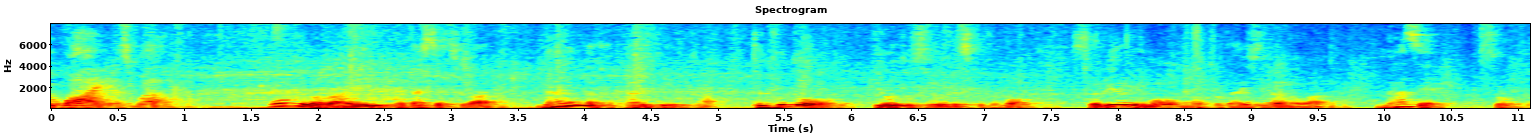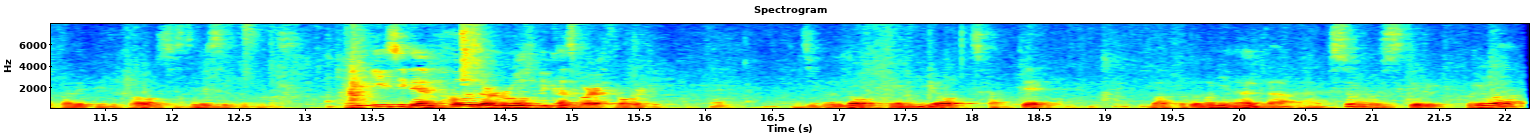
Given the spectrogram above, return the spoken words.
the why as well. 多くの場合私たちは何が書かれているかということを言おうとするんですけどもそれよりももっと大事なのはなぜそう書かれているかを説明することです It can be easy to impose our rules because of our authority. 自分の権利を使って、まあ、子供に何かあ規則を押し付けるこれは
